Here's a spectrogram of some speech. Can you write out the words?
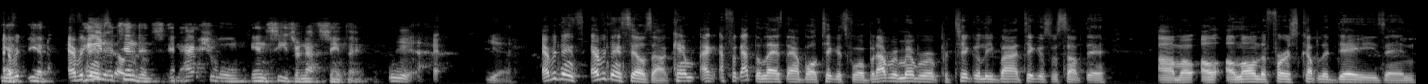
yeah, Every- yeah. everything Paid sells- attendance and actual in seats are not the same thing. yeah. Yeah. Everything's everything sells out. Cam, I, I forgot the last thing I bought tickets for, but I remember particularly buying tickets for something um a- a- along the first couple of days and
